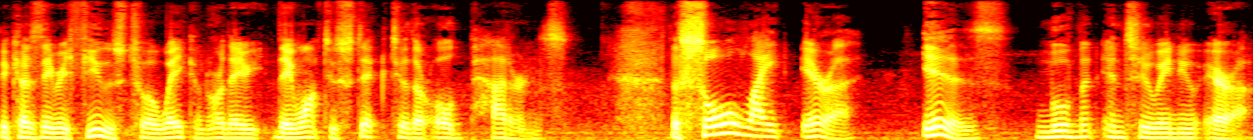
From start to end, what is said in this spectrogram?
because they refuse to awaken or they, they want to stick to their old patterns. The soul light era is movement into a new era.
